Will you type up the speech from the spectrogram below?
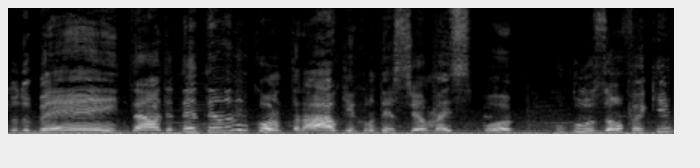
tudo bem e tal, tentando encontrar o que aconteceu, mas, pô, a conclusão foi que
